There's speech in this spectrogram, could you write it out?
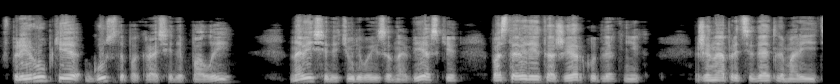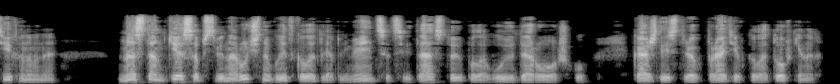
В прирубке густо покрасили полы, навесили тюлевые занавески, поставили этажерку для книг. Жена председателя Мария Тихоновна на станке собственноручно выткала для племянницы цветастую половую дорожку — Каждый из трех братьев Колотовкиных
